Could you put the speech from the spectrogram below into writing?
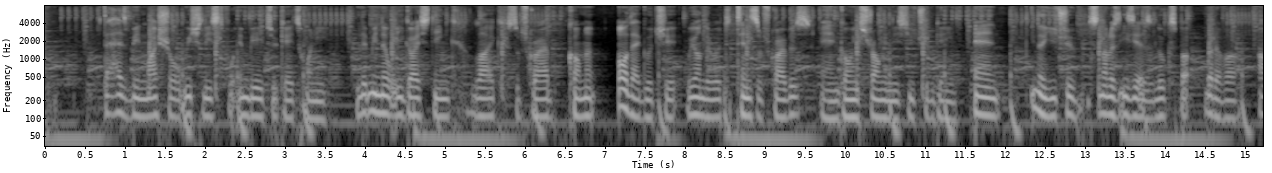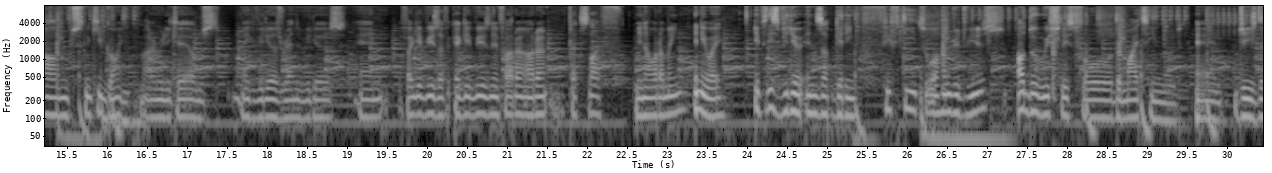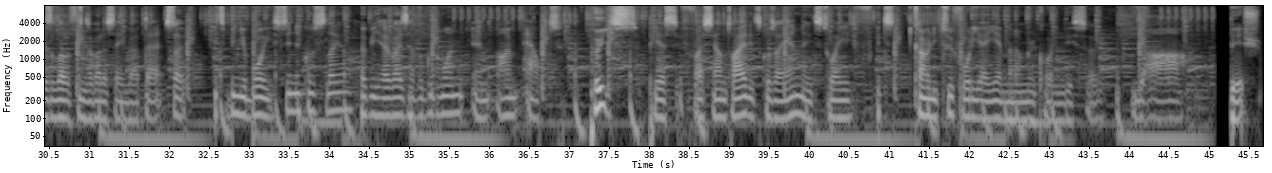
that has been my short wish list for NBA 2K20. Let me know what you guys think. Like, subscribe, comment, all that good shit. We're on the road to 10 subscribers and going strong in this YouTube game. And you know, YouTube, it's not as easy as it looks, but whatever. I'm just gonna keep going. I don't really care. I'll just make videos, random videos. And if I get views, I get views. And if I don't, I don't. That's life. You know what I mean? Anyway, if this video ends up getting 50 to 100 views, I'll do a wish list for the My Team mode. And geez, there's a lot of things I gotta say about that. So, it's been your boy, Cynical Slaya. Hope you guys have a good one, and I'm out. Peace! P.S. If I sound tired, it's because I am, and it's 2 it's currently 2.40 a.m. and I'm recording this, so yeah. Bish.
